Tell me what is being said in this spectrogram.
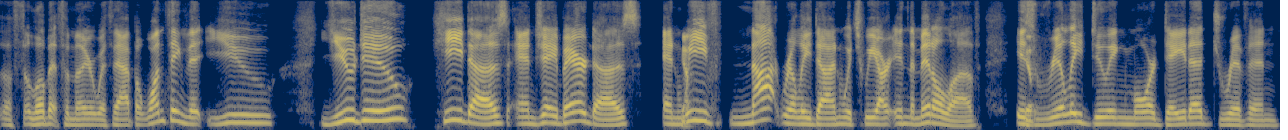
a, a little bit familiar with that but one thing that you you do he does and jay baer does and yep. we've not really done which we are in the middle of is yep. really doing more data driven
